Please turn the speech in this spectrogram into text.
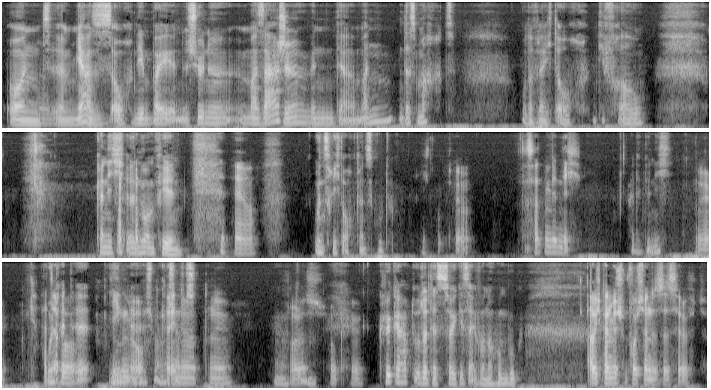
Und mhm. ähm, ja, es ist auch nebenbei eine schöne Massage, wenn der Mann das macht. Oder vielleicht auch die Frau. Kann ich äh, nur empfehlen. Ja. Uns riecht auch ganz gut. Riecht gut, ja. Das hatten wir nicht. Hattet ihr nicht? Nee. Hat Und aber hat, äh, Ying auch keine, nee. Ja, Alles okay. Glück gehabt oder das Zeug ist einfach noch Humbug. Aber ich kann mir schon vorstellen, dass es hilft.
